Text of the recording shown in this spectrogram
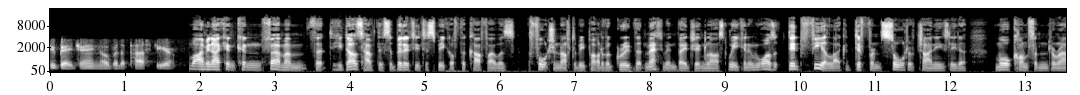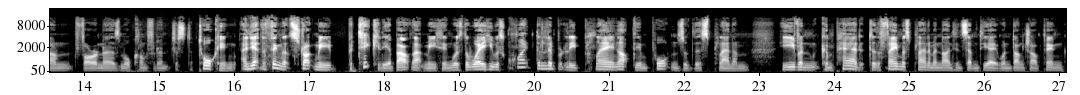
to Beijing over the past year. Well, I mean, I can confirm um, that he does have this ability to speak off the cuff. I was fortunate enough to be part of a group that met him in Beijing last week, and it was it did feel like a different sort of Chinese leader, more confident around foreigners, more confident just talking. And yet, the thing that struck me particularly about that meeting was the way he was quite deliberately playing up the importance of this plenum. He even compared it to the famous plenum in 1978 when Deng Xiaoping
